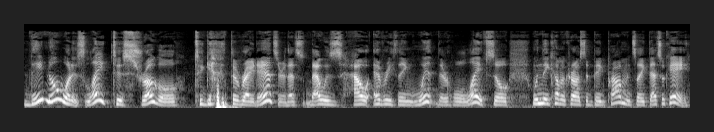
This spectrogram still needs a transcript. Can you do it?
they know what it's like to struggle to get the right answer. That's that was how everything went their whole life. So when they come across a big problem, it's like that's okay.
